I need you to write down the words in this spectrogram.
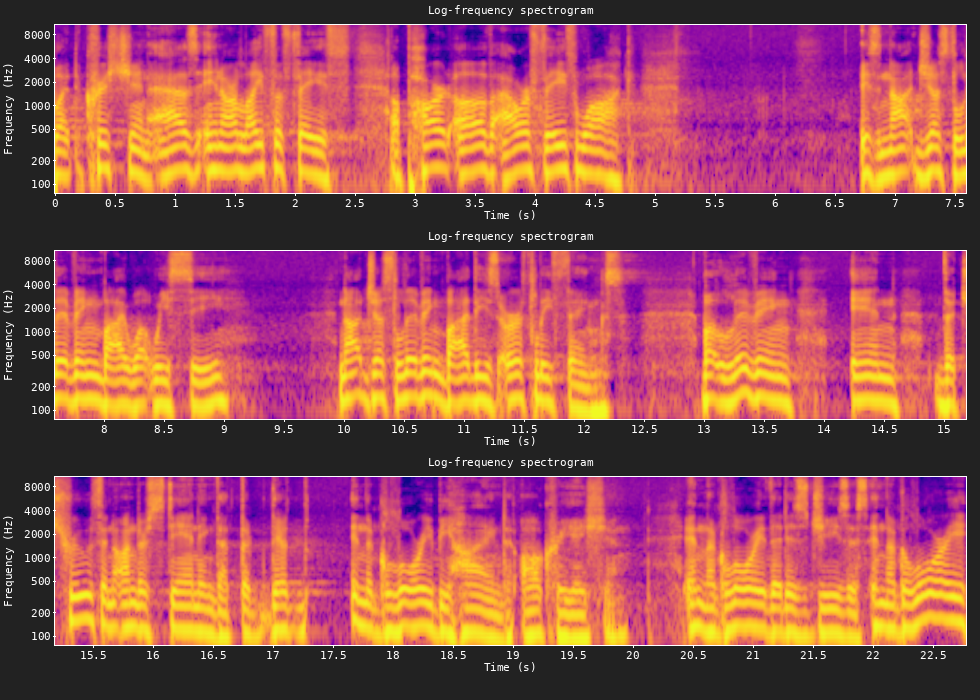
But, Christian, as in our life of faith, a part of our faith walk is not just living by what we see, not just living by these earthly things, but living in the truth and understanding that the, they're in the glory behind all creation in the glory that is Jesus, in the glory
